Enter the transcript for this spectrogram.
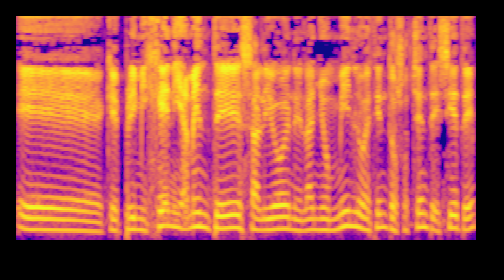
eh, que primigeniamente salió en el año 1987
